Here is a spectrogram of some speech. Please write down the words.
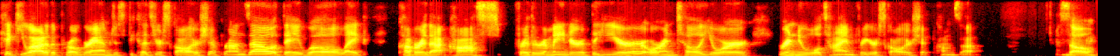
kick you out of the program just because your scholarship runs out. They will like cover that cost for the remainder of the year or until your renewal time for your scholarship comes up. So okay.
